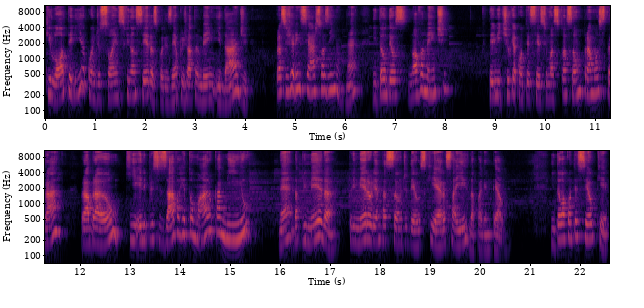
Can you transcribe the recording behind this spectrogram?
que Ló teria condições financeiras, por exemplo, e já também idade, para se gerenciar sozinho. Né? Então, Deus novamente permitiu que acontecesse uma situação para mostrar para Abraão que ele precisava retomar o caminho né, da primeira, primeira orientação de Deus, que era sair da parentela. Então aconteceu que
